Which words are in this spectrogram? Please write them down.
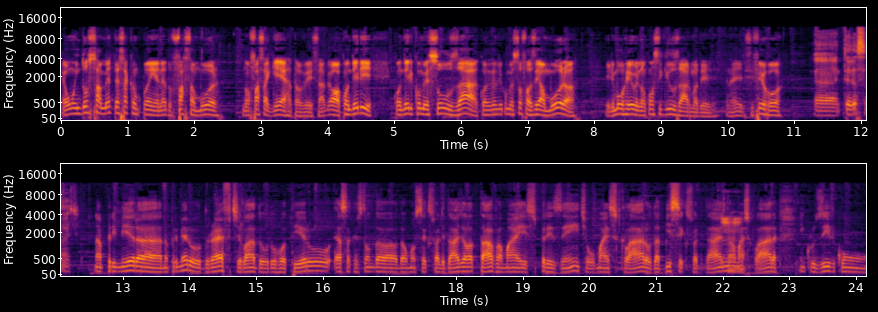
é um endossamento dessa campanha, né, do faça amor, não faça guerra, talvez, sabe? Ó, quando ele quando ele começou a usar, quando ele começou a fazer amor, ó, ele morreu, ele não conseguiu usar a arma dele, né? Ele se ferrou. É, interessante. Na primeira, no primeiro draft lá do, do roteiro, essa questão da, da homossexualidade ela estava mais presente ou mais clara, ou da bissexualidade estava uhum. mais clara, inclusive com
